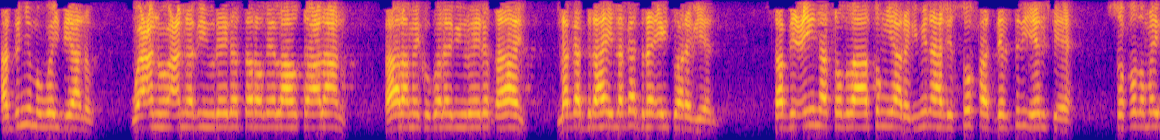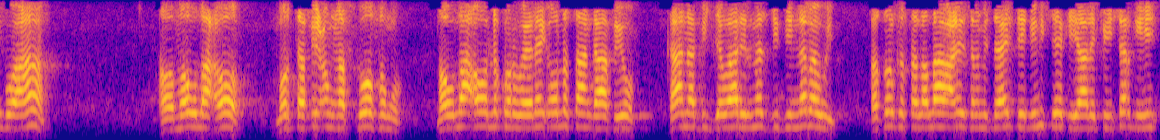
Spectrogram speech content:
addunya ma weydiiyaan wa canhu can abi hurayrata radi allahu taala canhu qaala may kugol abi hurayra kahay lagad rahay lagad ra'aytu aragyen sabciina todobaaton ya arag min ahli sufa dersidi helsi eh sufada may bu aha oo mawlac oo murtaficun masbuufun mawlac oo la korweelay oo la saangaafiyo kana bijawaari lmasjid nabawi rasuulka sala allahu alay wasalam masaajidka dhini sheekayaali fi shargihi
